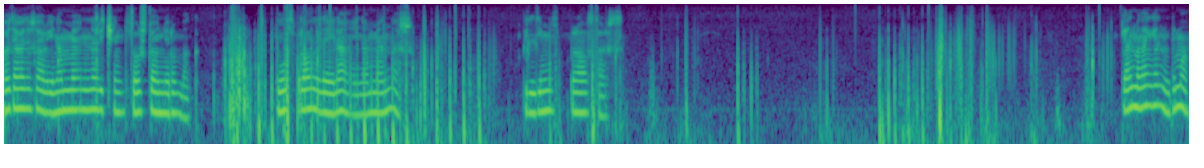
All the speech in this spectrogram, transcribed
Evet arkadaşlar inanmayanlar için source oynuyorum bak. Bulls Brawl da değil ha inanmayanlar. Bildiğimiz Brawl Stars. Gelme lan gelme değil mi?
